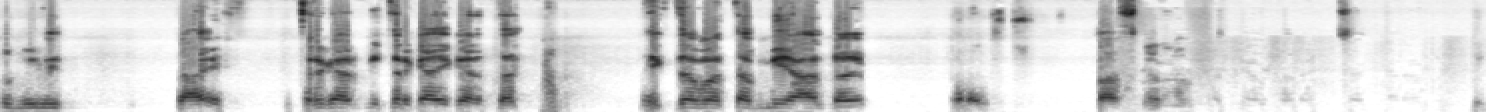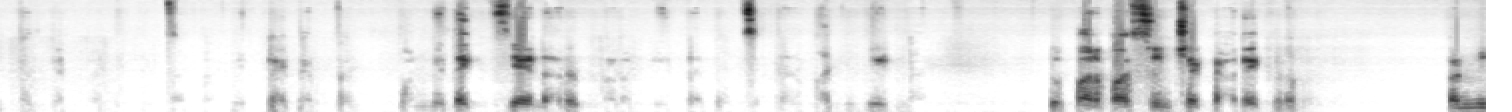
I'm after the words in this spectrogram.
तुम्ही काय पत्रकार मित्र काय करतात? एकदम आता मी आलोय. अं, भास्करराव सत्यावरांचं काय करतात. पण मी लगेच येणार मला भेटायचं आहे. माझी भेट आहे. दुपारपासूनचे कार्यक्रम. पण मी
